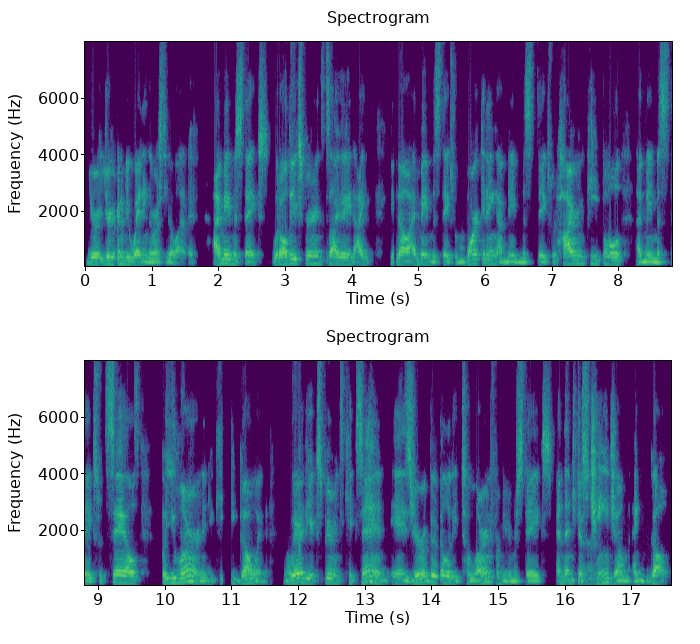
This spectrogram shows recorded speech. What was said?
you're you're going to be waiting the rest of your life. I made mistakes with all the experience I made. I, you know, I made mistakes with marketing. I made mistakes with hiring people. I made mistakes with sales. But you learn and you keep going. Where the experience kicks in is your ability to learn from your mistakes and then just change them and go.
